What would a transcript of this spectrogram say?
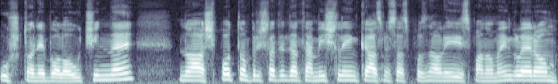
už to nebolo účinné. No až potom prišla teda tá myšlienka, sme sa spoznali s pánom Englerom,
